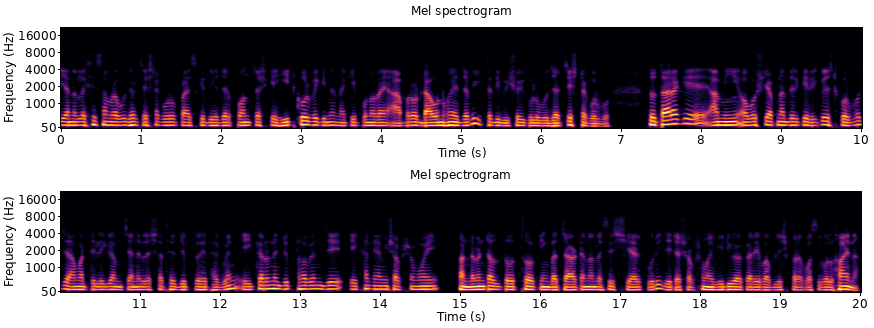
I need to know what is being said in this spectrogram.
এই অ্যানালাইসিস আমরা বোঝার চেষ্টা করব প্রাইসকে দুই হাজার পঞ্চাশকে হিট করবে কিনা নাকি পুনরায় আবারও ডাউন হয়ে যাবে ইত্যাদি বিষয়গুলো বোঝার চেষ্টা করব। তো তার আগে আমি অবশ্যই আপনাদেরকে রিকোয়েস্ট করব যে আমার টেলিগ্রাম চ্যানেলের সাথে যুক্ত হয়ে থাকবেন। এই কারণে যুক্ত হবেন যে এখানে আমি সবসময় ফান্ডামেন্টাল তথ্য কিংবা চার্ট অ্যানালাইসিস শেয়ার করি, যেটা সবসময় ভিডিও আকারে পাবলিশ করা পসিবল হয় না।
